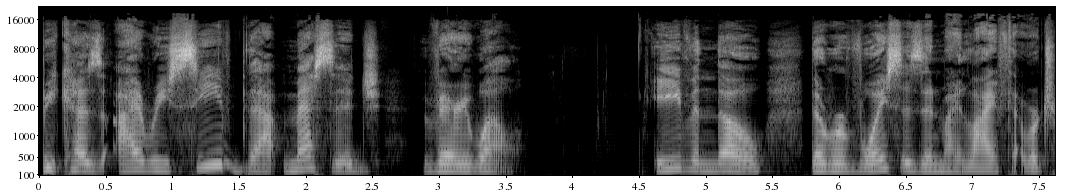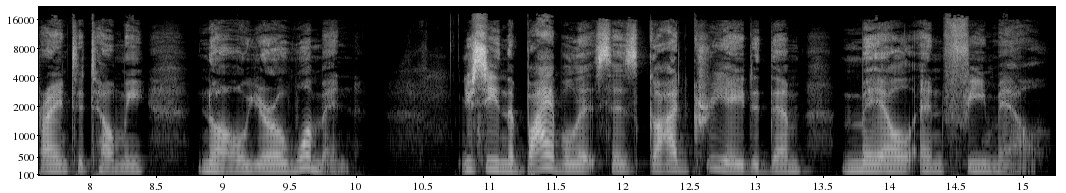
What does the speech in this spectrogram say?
because I received that message very well even though there were voices in my life that were trying to tell me, no, you're a woman. You see, in the Bible, it says God created them male and female.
